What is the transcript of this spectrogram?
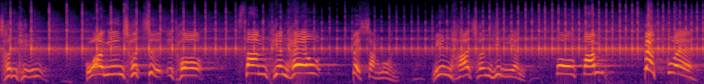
陈卿，寡人出此一趟，三天后必上门。明下陈庆元，谋反别国。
